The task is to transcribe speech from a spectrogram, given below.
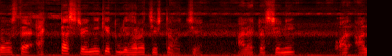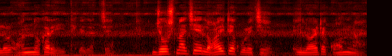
ব্যবস্থায় একটা শ্রেণীকে তুলে ধরার চেষ্টা হচ্ছে আর একটা শ্রেণি আলোর অন্ধকারেই থেকে যাচ্ছে। জ্যোৎস্না যে লড়াইটা করেছে, এই লড়াইটা কম নয়।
